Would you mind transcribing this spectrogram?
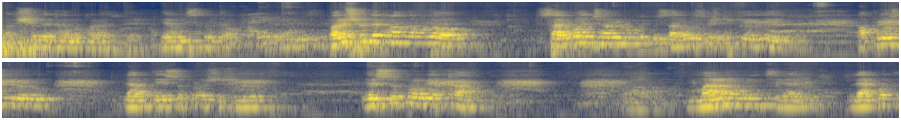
పరిశుద్ధ గ్రంథం కూడా అంతే. దేవుని స్తోత్రం. పరిశుద్ధ గ్రంథంలో సర్వజనులు సర్వ సృష్టికి వెళ్ళి అపోస్తులు లేకపోతే యేసుప్రభు శిష్యులు యేసుప్రభు యొక్క మరణం గురించి కానీ లేకపోతే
